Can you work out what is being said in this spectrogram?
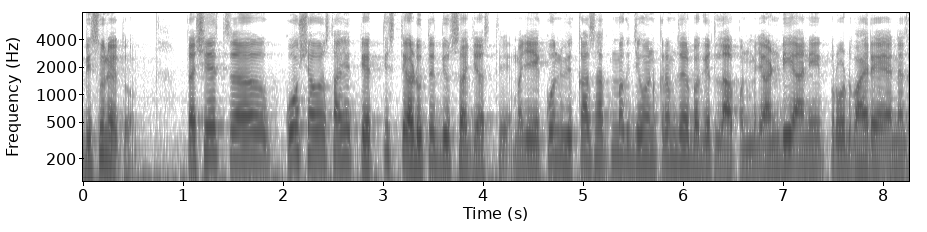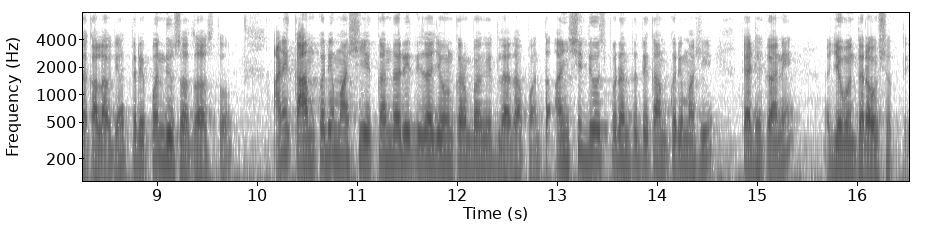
दिसून येतो. तसेच कोश अवस्था ही तेहतीस ते अडुतीस दिवसाची असते. म्हणजे एकूण विकासात्मक जीवनक्रम जर बघितला आपण म्हणजे अंडी आणि प्रौढ बाहेर येण्याचा कालावधी हा त्रेपन्न दिवसाचा असतो. आणि कामकरी माशी एकंदरीत तिचा जीवनक्रम बघितला आपण तर ऐंशी दिवसपर्यंत ते कामकरी माशी त्या ठिकाणी जिवंत राहू शकते.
